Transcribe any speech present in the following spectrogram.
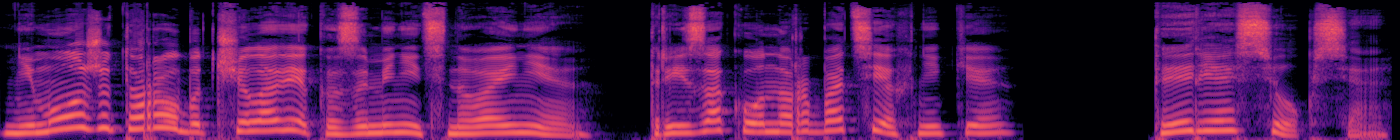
«Не может робот человека заменить на войне. Три закона роботехники». Терри осекся.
